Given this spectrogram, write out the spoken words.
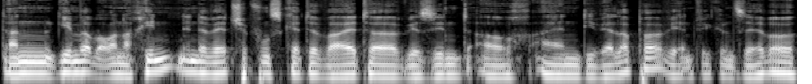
Dann gehen wir aber auch nach hinten in der Wertschöpfungskette weiter. Wir sind auch ein Developer. Wir entwickeln selber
